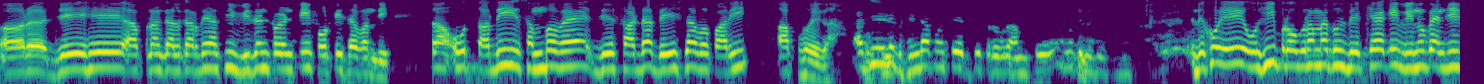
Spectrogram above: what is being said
ਔਰ ਜੇ ਇਹ ਆਪਣਾ ਗੱਲ ਕਰਦੇ ਹਾਂ ਅਸੀਂ ਵਿਜ਼ਨ 2047 ਦੀ ਤਾਂ ਉਹ ਤਦ ਹੀ ਸੰਭਵ ਹੈ ਜੇ ਸਾਡਾ ਦੇਸ਼ ਦਾ ਵਪਾਰੀ ਅਪ ਹੋਏਗਾ। ਅੱਜ ਜਿਹੜੇ ਬਠਿੰਡਾ ਪਹੁੰਚੇ ਤੁਸੀਂ ਪ੍ਰੋਗਰਾਮ ਤੇ ਉਹਨੂੰ ਕਿਵੇਂ ਦੇਖਦੇ ਦੇਖੋ ਇਹ ਉਹੀ ਪ੍ਰੋਗਰਾਮ ਹੈ ਤੁਸੀਂ ਦੇਖਿਆ ਕਿ ਵੀਨੂ ਭੈਣ ਜੀ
